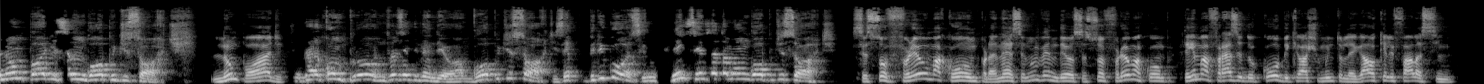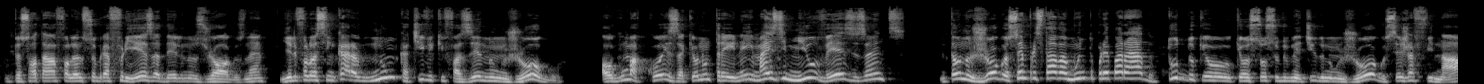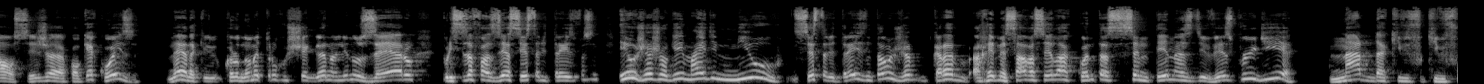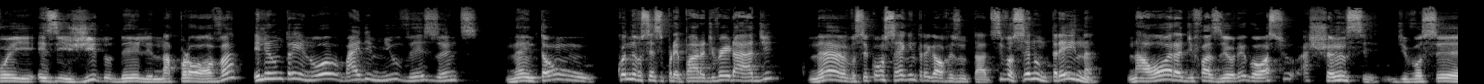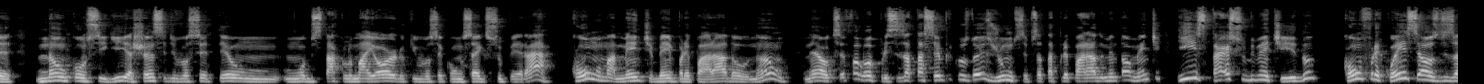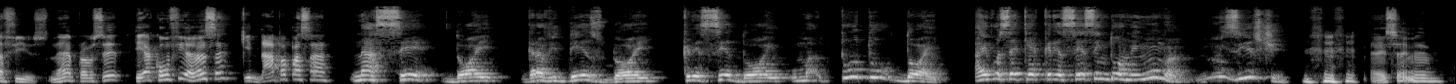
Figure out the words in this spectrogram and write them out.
Não pode ser um golpe de sorte. Não pode. O cara comprou, não foi você que vendeu, é um golpe de sorte. Isso é perigoso. Nem sempre você vai tomar um golpe de sorte. Você sofreu uma compra, né? Você não vendeu, você sofreu uma compra. Tem uma frase do Kobe que eu acho muito legal que ele fala assim: o pessoal tava falando sobre a frieza dele nos jogos, né? E ele falou assim: cara, eu nunca tive que fazer num jogo alguma coisa que eu não treinei mais de mil vezes antes. Então, no jogo, eu sempre estava muito preparado. Tudo que eu, que eu sou submetido num jogo, seja final, seja qualquer coisa, né? Naquele cronômetro chegando ali no zero, precisa fazer a cesta de três. Eu, assim, eu já joguei mais de mil cesta de três, então já, o cara arremessava sei lá quantas centenas de vezes por dia. Nada que, que foi exigido dele na prova, ele não treinou mais de mil vezes antes. Né? Então, quando você se prepara de verdade, né, você consegue entregar o resultado. Se você não treina, na hora de fazer o negócio, a chance de você não conseguir, a chance de você ter um, um obstáculo maior do que você consegue superar, com uma mente bem preparada ou não, né? É o que você falou, precisa estar sempre com os dois juntos, você precisa estar preparado mentalmente e estar submetido com frequência aos desafios, né? Para você ter a confiança que dá para passar. Nascer dói, gravidez dói, crescer dói, uma... tudo dói. Aí você quer crescer sem dor nenhuma? Não existe. é isso aí mesmo.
